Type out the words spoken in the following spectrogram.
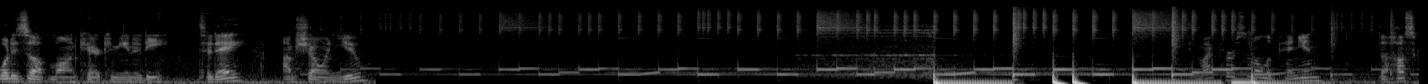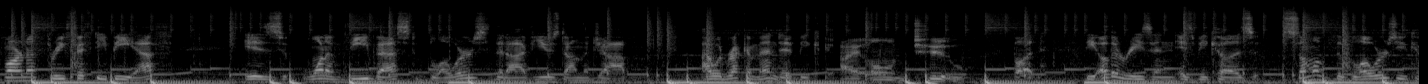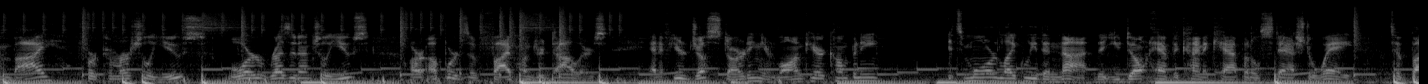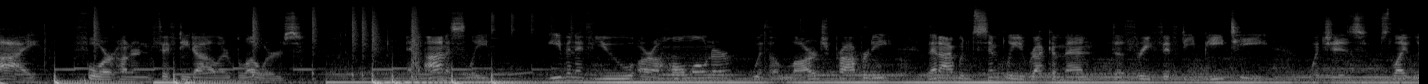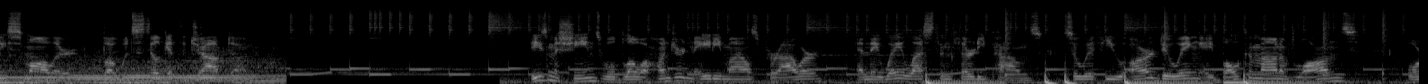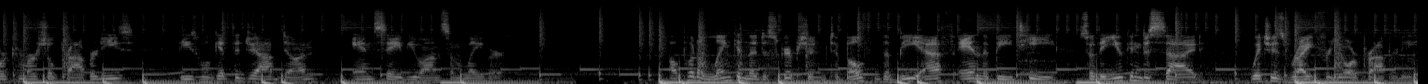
What is up, lawn care community? Today, I'm showing you In my personal opinion, the Husqvarna 350BF is one of the best blowers that I've used on the job. I would recommend it because I own two. but the other reason is because some of the blowers you can buy for commercial use or residential use are upwards of $500. And if you're just starting your lawn care company, it's more likely than not that you don't have the kind of capital stashed away to buy $450 blowers. And honestly, even if you are a homeowner with a large property, then I would simply recommend the 350 BT, which is slightly smaller but would still get the job done. These machines will blow 180 miles per hour and they weigh less than 30 pounds. So if you are doing a bulk amount of lawns or commercial properties, these will get the job done and save you on some labor. I'll put a link in the description to both the BF and the BT so that you can decide which is right for your property.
